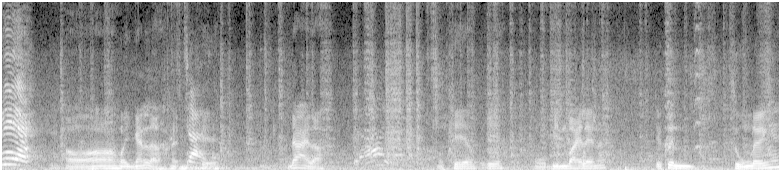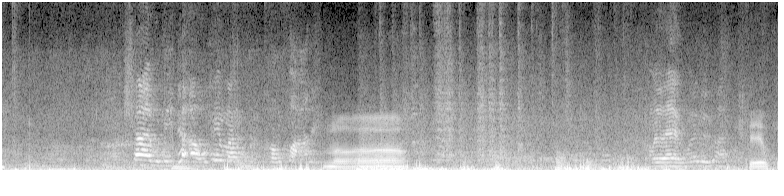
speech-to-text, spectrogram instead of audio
เนี่ยอ๋ออย่างนั้นเหรอใช่โอเคได้เหรอได้โอเคโอเคโอ้บินไวเลยนะจะขึ้นสูงเลยไงใช่วันนี้จะเอาให้มันท้องฟ้าเลยเหรอ มันแรงมาก เลยค่ะโอเค โอเค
